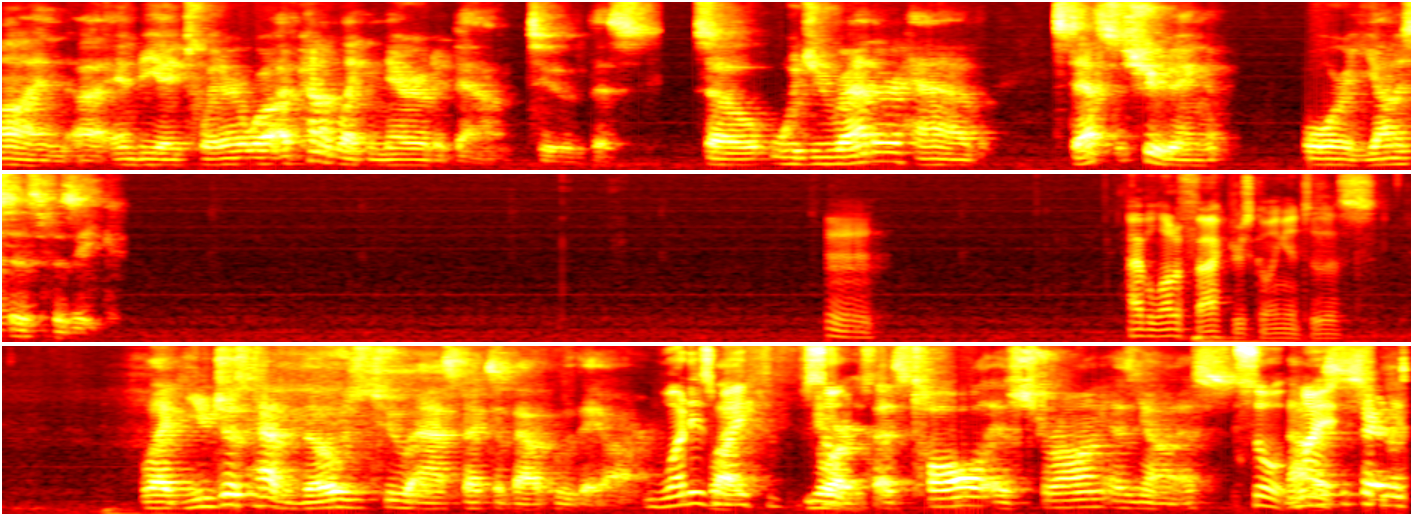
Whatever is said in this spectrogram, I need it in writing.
on uh, NBA Twitter. Well, I've kind of like narrowed it down to this. So would you rather have Steph's shooting or Giannis's physique? Hmm. I have a lot of factors going into this. Like you just have those two aspects about who they are. What is my Like, f- You're so as tall, as strong as Giannis, so not my necessarily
